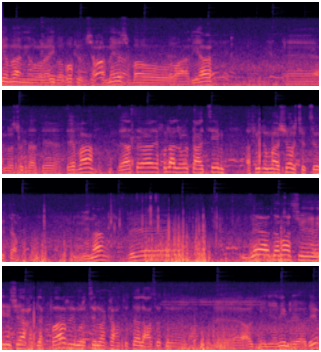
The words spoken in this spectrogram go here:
יומיים יום רביעי בבוקר בשעה חמש באו העירייה אה, עם רשות הט- הטבע ואת יכולה לראות את העצים אפילו מהשורש שהוציאו אותם, מבינה? וזה האדמה שהיא שייכת לכפר, אם רוצים לקחת אותה לעשות אה, עוד בניינים ליהודים,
